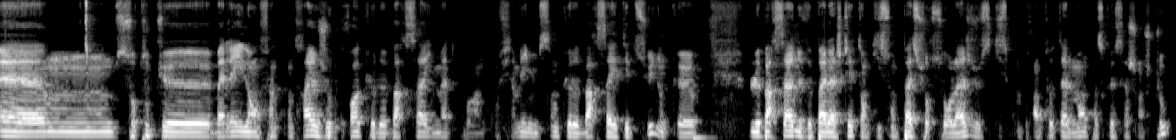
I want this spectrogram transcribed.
Euh, surtout que bah, là il est en fin de contrat et je crois que le Barça, il m'a pour me confirmer, il me semble que le Barça était dessus, donc euh, le Barça ne veut pas l'acheter tant qu'ils sont pas sûrs sur l'âge, ce qui se comprend totalement parce que ça change tout.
